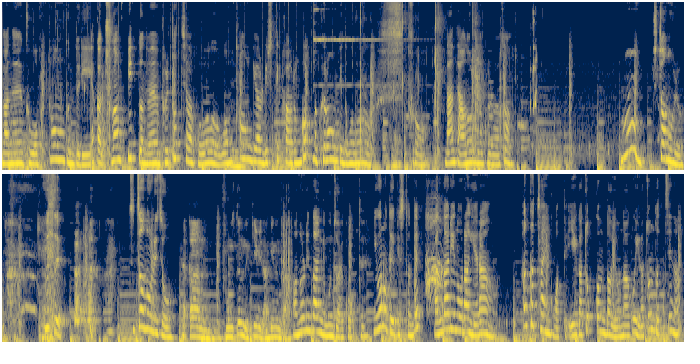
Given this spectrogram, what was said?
나는 그 웜톤 분들이 약간 주황빛 또는 불터치하고 웜톤 계열 립스틱 바른 거? 나 그런 게 너무 부러워. 나한테 안 어울리는 컬러여서. 음, 진짜 안 어울려. 그치? 진짜 안 어울리죠? 약간 붕 뜬 느낌이 나기는 나 안 어울린다는 게 뭔지 알 것 같아. 이거랑 되게 비슷한데? 만다리노랑 얘랑 한 끗 차이인 것 같아. 얘가 조금 더 연하고 얘가 좀 더 진한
